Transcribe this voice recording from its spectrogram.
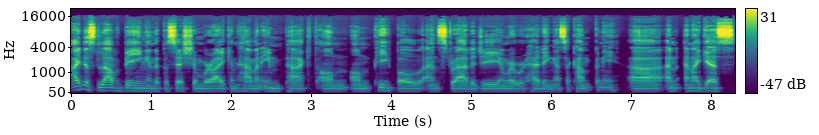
I just love being in the position where i can have an impact on on people and strategy and where we're heading as a company. Uh, and and i guess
